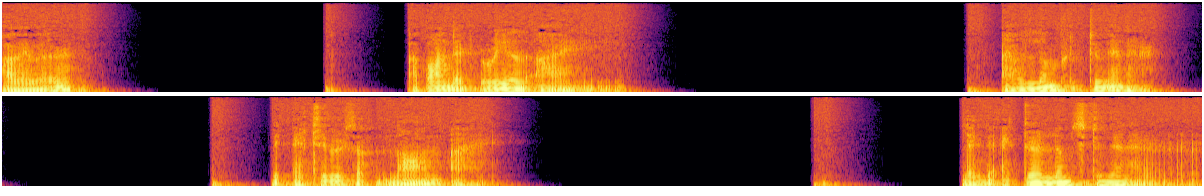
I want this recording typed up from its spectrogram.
However, upon that real I, I have lumped together the attributes of non-I. Like the actor lumps together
